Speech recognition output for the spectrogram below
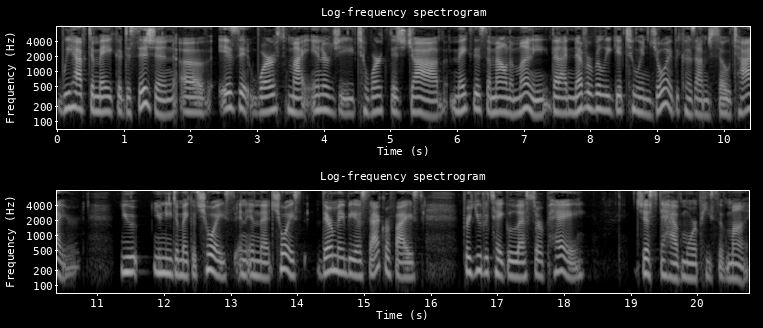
we have to make a decision of is it worth my energy to work this job, make this amount of money that I never really get to enjoy because I'm so tired. You you need to make a choice and in that choice there may be a sacrifice for you to take lesser pay just to have more peace of mind.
